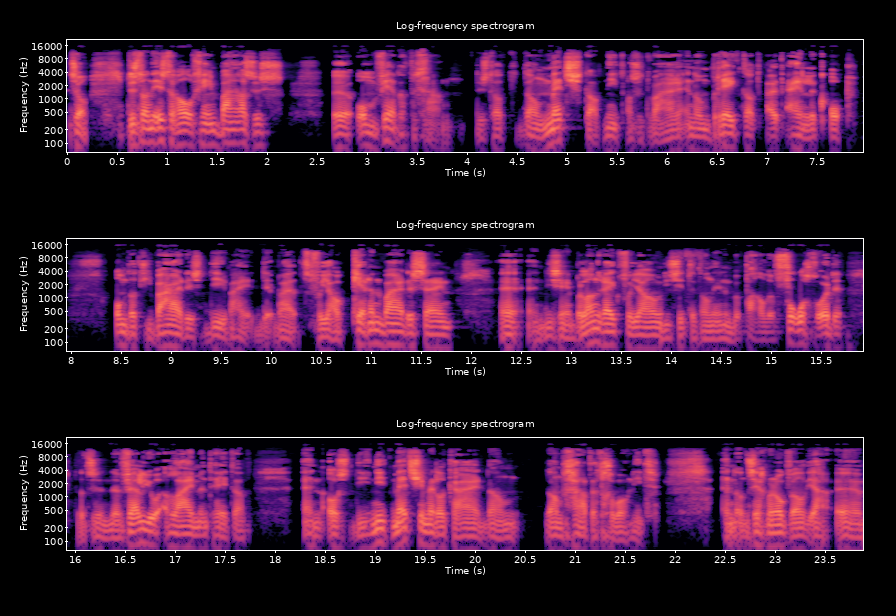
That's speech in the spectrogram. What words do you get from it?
Zo. Dus dan is er al geen basis uh, om verder te gaan. Dus dat, dan matcht dat niet als het ware en dan breekt dat uiteindelijk op. Omdat die waarden die wij, waar voor jou kernwaarden zijn, eh, en die zijn belangrijk voor jou, die zitten dan in een bepaalde volgorde. Dat is een value alignment heet dat. En als die niet matchen met elkaar, dan, dan gaat het gewoon niet. En dan zegt men ook wel, ja, uh,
